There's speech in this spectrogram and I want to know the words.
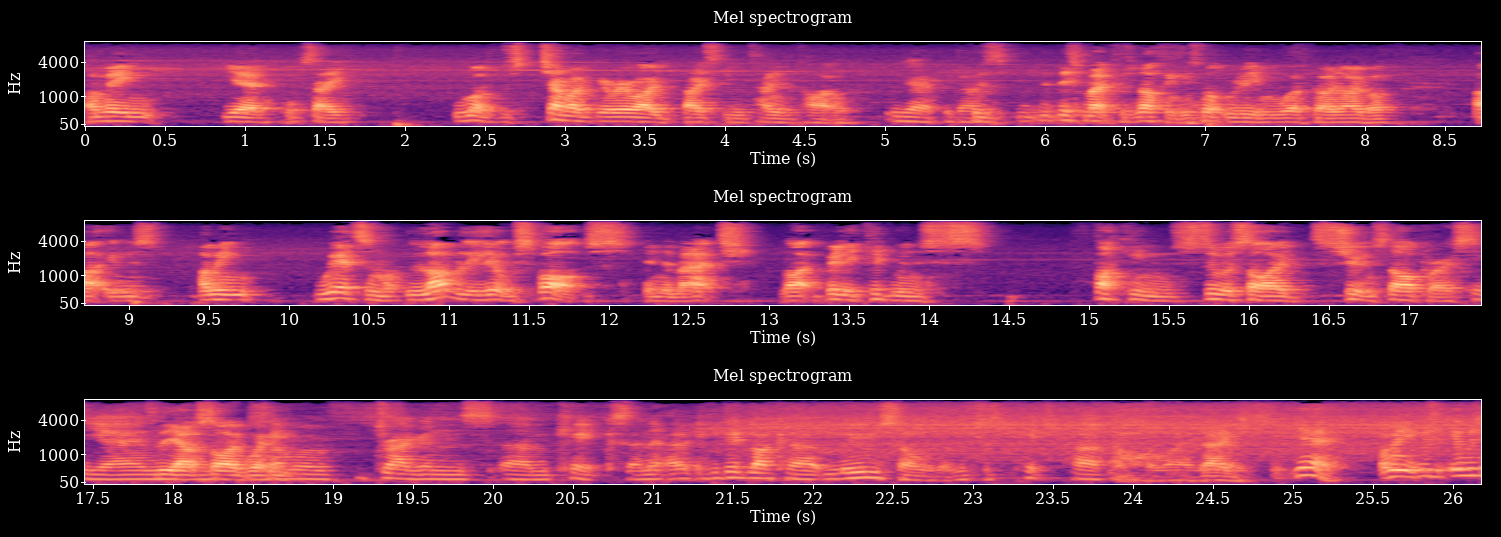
I mean, yeah, let's say you might just Chavo Guerrero basically retained the title yeah, if you don't. because this match was nothing. It's not really even worth going over. Uh, it was. I mean, we had some lovely little spots in the match, like Billy Kidman's fucking suicide shooting star press. Yeah, and to the outside um, where he- some of Dragon's um, kicks, and uh, he did like a moonsault that was just pitch perfect the way. it That was. is- yeah, I mean, it was. It was.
